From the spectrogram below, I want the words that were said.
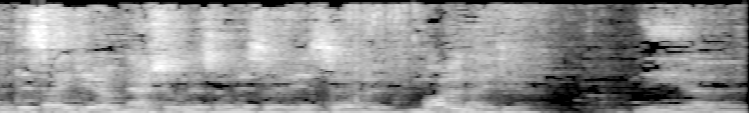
But this idea of nationalism is a, is a modern idea. The uh,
